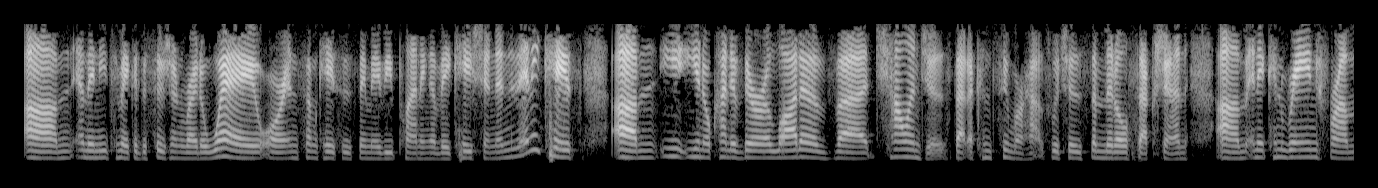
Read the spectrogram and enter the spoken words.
um, and they need to make a decision right away, or in some cases they may be planning a vacation. And in any case, um, you, you know, kind of there are a lot of uh, challenges that a consumer has, which is the middle section, um, and it can range from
